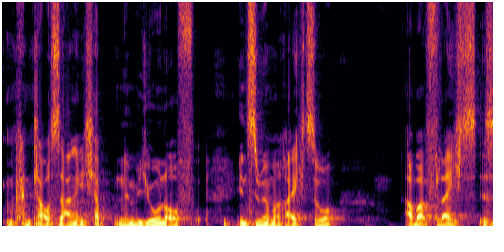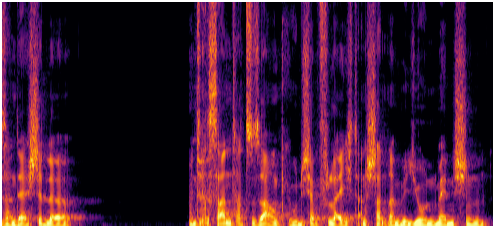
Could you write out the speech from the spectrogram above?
man kann klar auch sagen, ich habe eine Million auf Instagram erreicht, so, aber vielleicht ist es an der Stelle interessanter zu sagen, okay, gut, ich habe vielleicht anstatt einer Million Menschen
